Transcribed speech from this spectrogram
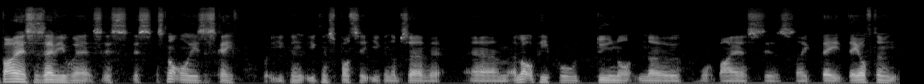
bias is everywhere. It's, it's, it's, it's not always escapable, but you can you can spot it, you can observe it. Um, a lot of people do not know what bias is. Like they, they often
